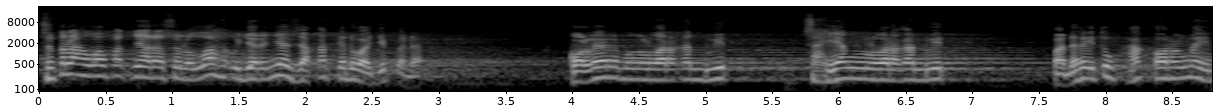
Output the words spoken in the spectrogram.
Setelah wafatnya Rasulullah ujarnya zakat kada wajib kada. Koler mengeluarkan duit, sayang mengeluarkan duit. Padahal itu hak orang lain.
